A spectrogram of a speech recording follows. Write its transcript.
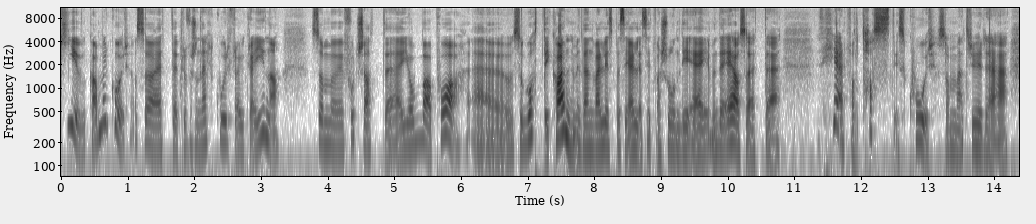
Kiev kammerkor, altså et profesjonelt kor fra Ukraina som fortsatt eh, jobber på eh, så godt de kan med den veldig spesielle situasjonen de er i. Men det er altså et, eh, et helt fantastisk kor som jeg tror eh,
